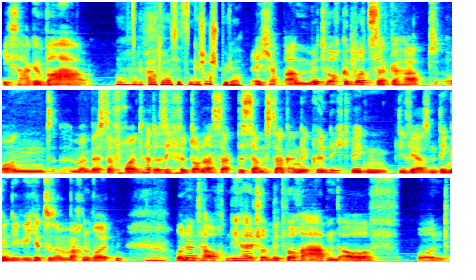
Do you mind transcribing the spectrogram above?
Ich sage war. Ach, du hast jetzt einen Geschirrspüler. Ich habe am Mittwoch Geburtstag gehabt und mein bester Freund hatte sich für Donnerstag bis Samstag angekündigt, wegen diversen Dingen, die wir hier zusammen machen wollten. Mhm. Und dann tauchten die halt schon Mittwochabend auf und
